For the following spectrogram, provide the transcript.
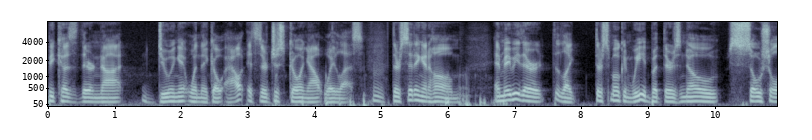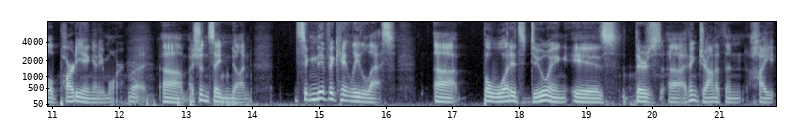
because they're not doing it when they go out. It's they're just going out way less. They're sitting at home, and maybe they're like they're smoking weed, but there's no social partying anymore. Right. Um, I shouldn't say none, significantly less. Uh, but what it's doing is there's, uh, I think Jonathan Haidt,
